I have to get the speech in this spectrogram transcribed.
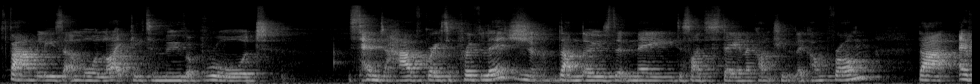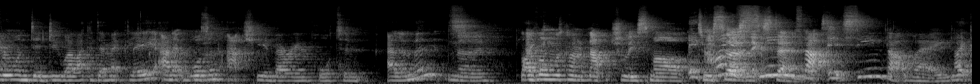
families that are more likely to move abroad tend to have greater privilege Yeah. than those that may decide to stay in the country that they come from. That everyone did do well academically, and it wasn't actually a very important element. No. Like- Everyone was kind of naturally smart to a certain extent. that it seemed that way. Like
